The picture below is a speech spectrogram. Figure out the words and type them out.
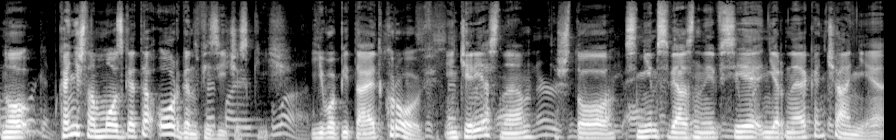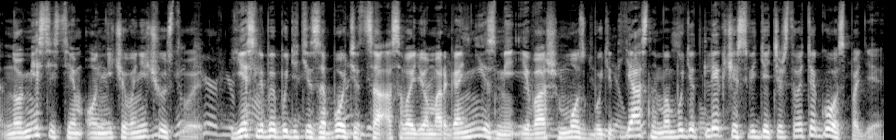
Но, конечно, мозг это орган физический. Его питает кровь. Интересно, что с ним связаны все нервные окончания, но вместе с тем он ничего не чувствует. Если вы будете заботиться о своем организме и ваш мозг будет ясным, вам будет легче свидетельствовать о Господе.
